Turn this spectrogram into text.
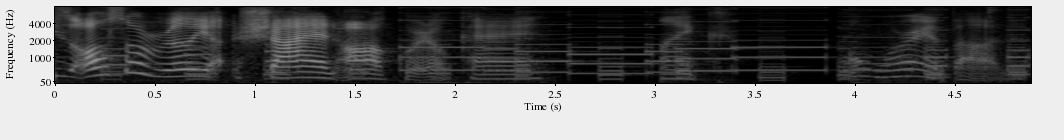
he's also really shy and awkward. Okay, like don't worry about it.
